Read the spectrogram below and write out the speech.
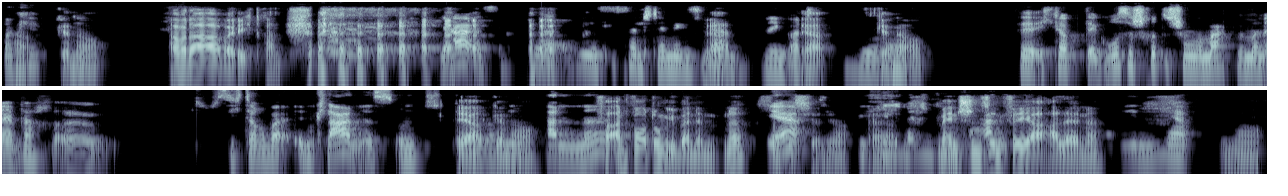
Okay. Ja, genau. Aber da arbeite ich dran. ja, es ist, äh, es ist ein ständiges Lernen. Ja, mein Gott. Ja, also, genau. Äh, ich glaube, der große Schritt ist schon gemacht, wenn man einfach äh, sich darüber im Klaren ist und ja, genau. Kann, ne? Verantwortung übernimmt, ne? So ja. ein bisschen, ja. ja. Menschen, Menschen sind wir ja alle, ne? Ja. Genau.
